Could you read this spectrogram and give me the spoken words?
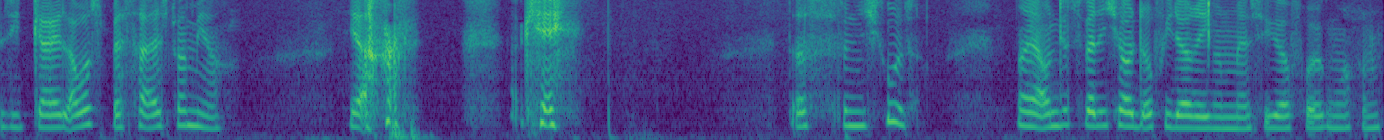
Sieht geil aus, besser als bei mir. Ja. okay. Das finde ich gut. Naja, und jetzt werde ich halt auch wieder regelmäßiger Folgen machen.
